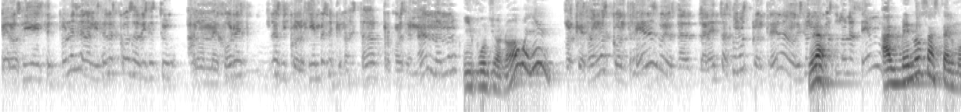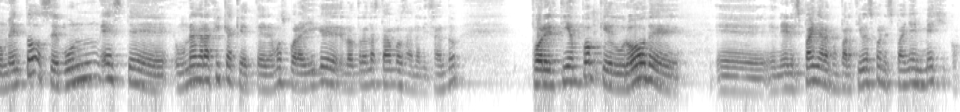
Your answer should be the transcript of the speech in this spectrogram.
Pero si te pones a analizar las cosas, dices tú, a lo mejor es la psicología en vez de que nos estaba proporcionando, ¿no? Y funcionó, güey. Porque somos contreras, güey. O sea, la neta somos contreras. Nos dicen las cosas, no las hacemos. Al menos hasta el momento, según este una gráfica que tenemos por ahí, que la otra vez la estábamos analizando, por el tiempo que duró de eh, en, en España, la comparativa es con España y México.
